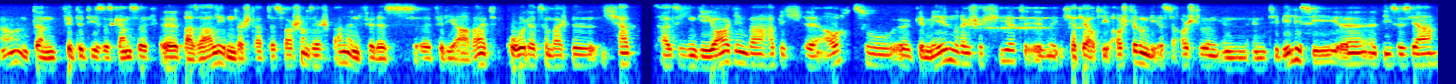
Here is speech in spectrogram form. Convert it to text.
Ne? Und dann findet dieses ganze äh, Bazarleben da statt. Das war schon sehr spannend für, das, äh, für die Arbeit. Oder zum Beispiel, ich habe als ich in Georgien war, habe ich äh, auch zu äh, Gemälden recherchiert. Ähm, ich hatte ja auch die Ausstellung, die erste Ausstellung in, in Tbilisi äh, dieses Jahr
